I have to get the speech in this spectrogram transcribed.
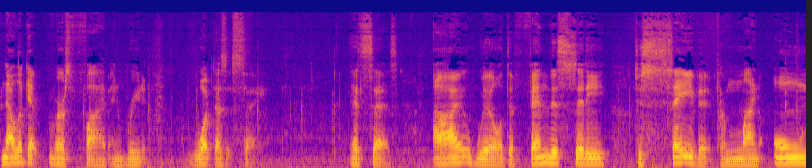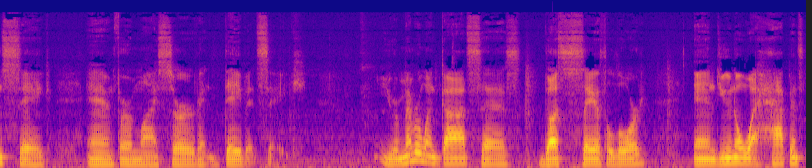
Now look at verse 5 and read it. What does it say? It says, I will defend this city to save it for mine own sake and for my servant David's sake. You remember when God says, Thus saith the Lord? And you know what happens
